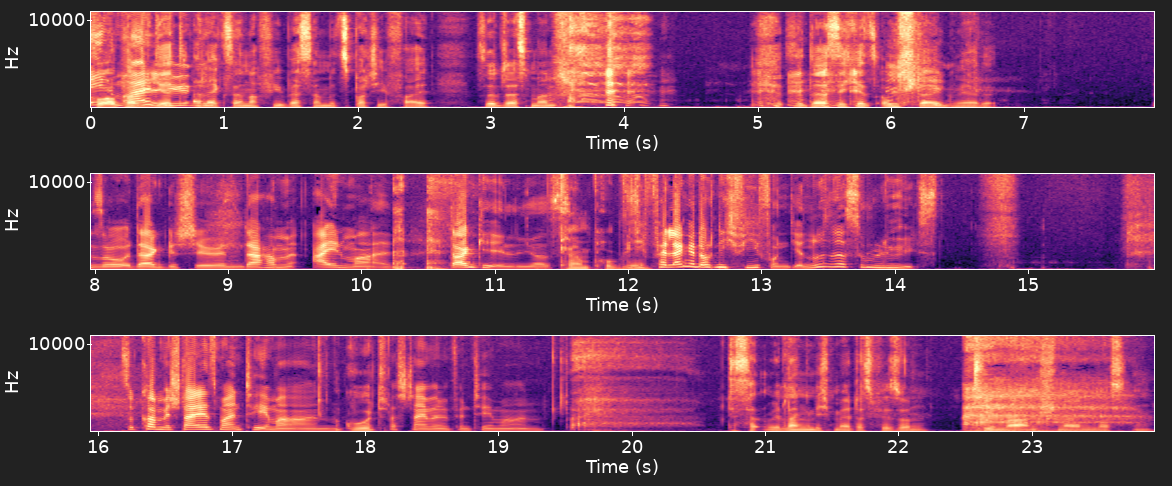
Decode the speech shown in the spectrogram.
kooperiert? Alexa noch viel besser mit Spotify, sodass man. sodass ich jetzt umsteigen werde. So, danke schön. Da haben wir einmal. Danke, Elias. Kein Ich Problem. verlange doch nicht viel von dir, nur dass du lügst. So, komm, wir schneiden jetzt mal ein Thema an. Gut, Was schneiden wir denn für ein Thema an? das hatten wir lange nicht mehr, dass wir so ein Thema anschneiden mussten.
